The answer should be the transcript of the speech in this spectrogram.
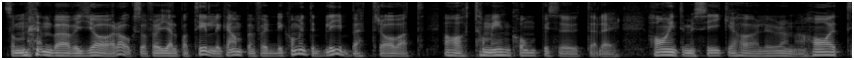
som män behöver göra också för att hjälpa till i kampen. För det kommer inte bli bättre av att ja, ta med en kompis ut eller ha inte musik i hörlurarna, ha ett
